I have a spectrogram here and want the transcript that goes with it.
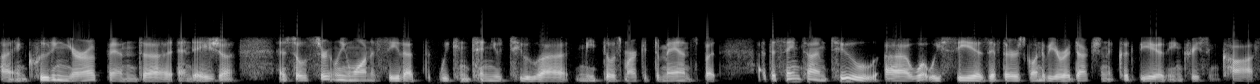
Uh, including Europe and uh, and Asia, and so certainly want to see that we continue to uh, meet those market demands. But at the same time, too, uh, what we see is if there's going to be a reduction, it could be an increase in cost,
